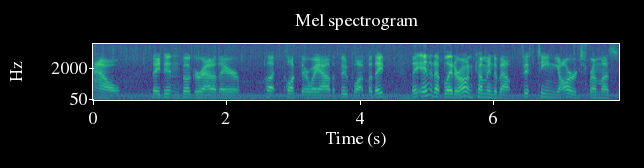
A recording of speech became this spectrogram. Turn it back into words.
how they didn't booger out of there, put cluck their way out of the food plot. But they they ended up later on coming to about 15 yards from us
